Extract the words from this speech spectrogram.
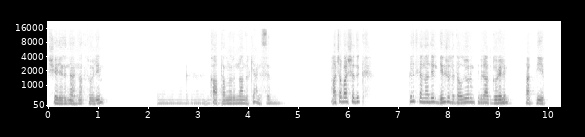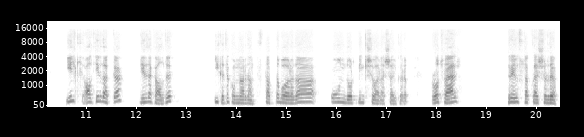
şeylerinden nasıl söyleyeyim kaptanlarındandır kendisi. Maça başladık. Kritik anlar geniş özet alıyorum ki biraz görelim taktiği. İlk 6-7 dakika geride kaldı. İlk atak onlardan. Statta bu arada 14 bin kişi var aşağı yukarı. Rothwell Graves uzaklaştırdı.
